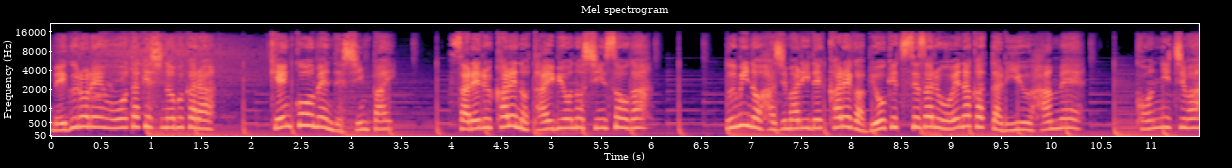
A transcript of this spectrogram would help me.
目黒蓮大竹しのぶから健康面で心配される彼の大病の真相が海の始まりで彼が病欠せざるを得なかった理由判明。こんにちは。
